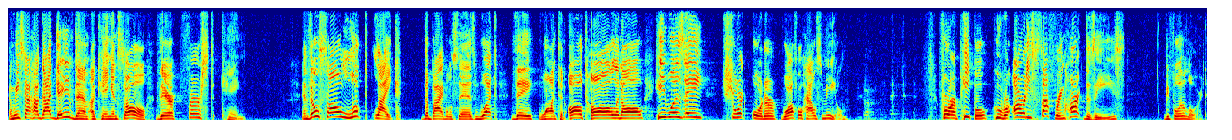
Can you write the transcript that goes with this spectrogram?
And we saw how God gave them a king in Saul, their first king. And though Saul looked like, the Bible says, what they wanted, all tall and all, he was a short order Waffle House meal for a people who were already suffering heart disease before the Lord.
